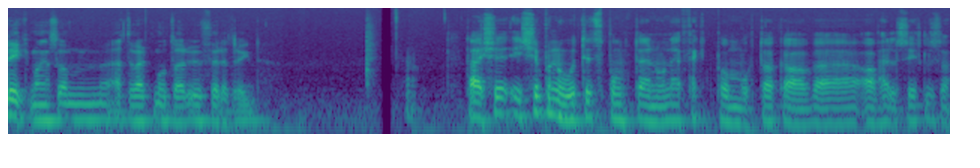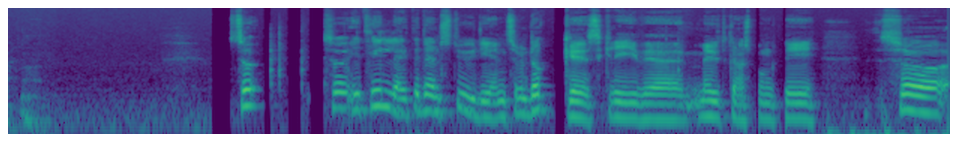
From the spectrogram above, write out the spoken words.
like mange som etter hvert mottar uføretrygd. Det er ikke, ikke, på noe tidspunkt noen effekt på mottak av, av helseytelser. Så, så, i tillegg til den studien som dere skriver med utgangspunkt i, så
